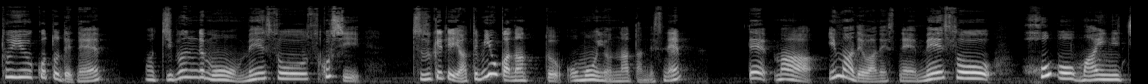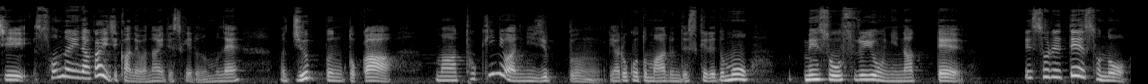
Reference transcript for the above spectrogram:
ということでね、まあ、自分でも瞑想を少し続けてやってみようかなと思うようになったんですね。で、まあ、今ではですね、瞑想、ほぼ毎日、そんなに長い時間ではないですけれどもね、10分とか、まあ、時には20分やることもあるんですけれども、瞑想するようになって、で、それで、その、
